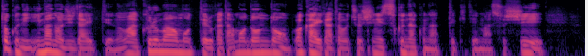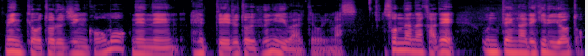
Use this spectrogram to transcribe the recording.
特に今の時代っていうのは車を持ってる方もどんどん若い方を中心に少なくなってきてますし免許を取る人口も年々減っているというふうに言われております。そんな中で運転ができるよと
